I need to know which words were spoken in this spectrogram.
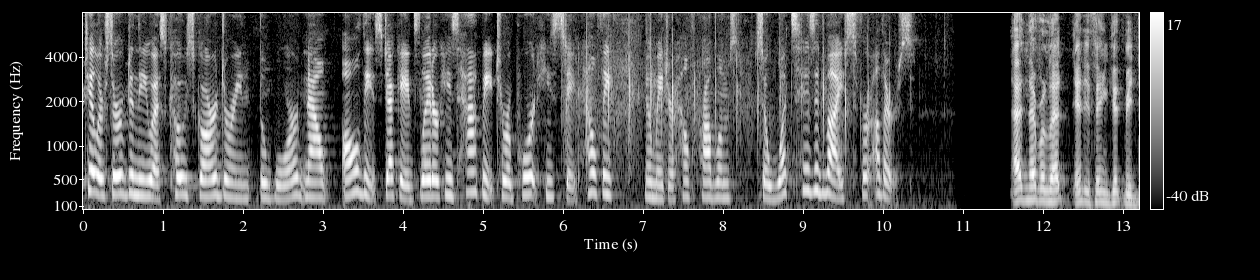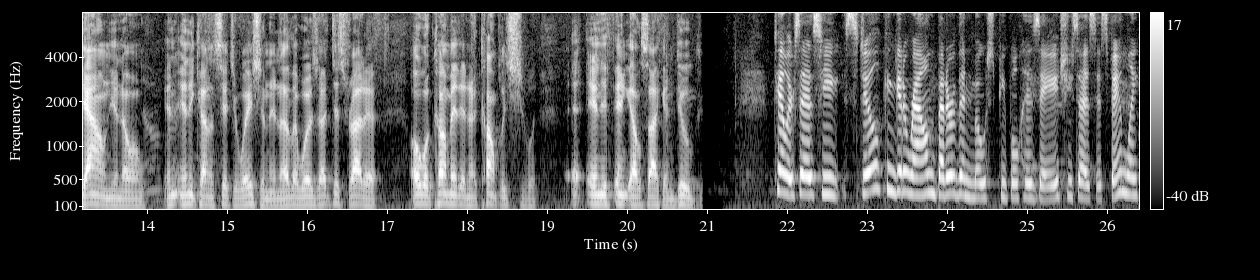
Taylor served in the U.S. Coast Guard during the war. Now, all these decades later, he's happy to report he's stayed healthy, no major health problems. So what's his advice for others? I'd never let anything get me down, you know, in any kind of situation. In other words, I just try to overcome it and accomplish anything else I can do. Taylor says he still can get around better than most people his age. He says his family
